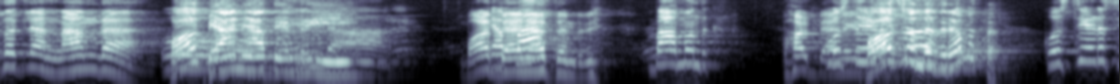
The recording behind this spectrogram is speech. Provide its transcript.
ಇರ್ತೈತ್ಲ ನಂದ? ಬಾಳ್ ಬ್ಯಾನ್ ಆತೇನ್ರಿ. ಬಾಳ. ಬ್ಯಾನ್ ಆತನ್ರಿ. ಬಾ ಮುಂದ. ಬಾಳ ಕುಸ್ತಿ ಬ್ಯಾನ್ ಬಾಳ್ ಚಂದ ಅದಿರ ಮತ್ತ. ಕುಸ್ತಿ ಹಿಡಿಸ್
